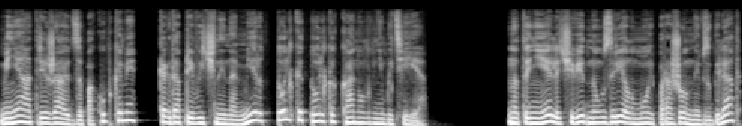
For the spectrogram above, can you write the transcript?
Меня отрежают за покупками, когда привычный нам мир только-только канул в небытие. Натаниэль, очевидно, узрел мой пораженный взгляд,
